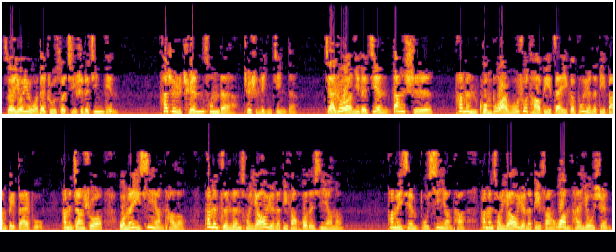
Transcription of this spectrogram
则由于我的主所启示的经典，它却是全村的，却是临近的。假若你得见当时他们恐怖而无处逃避，在一个不远的地方被逮捕，他们将说：“我们已信仰他了。”他们怎能从遥远的地方获得信仰呢？他们以前不信仰他，他们从遥远的地方妄谈幽玄，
